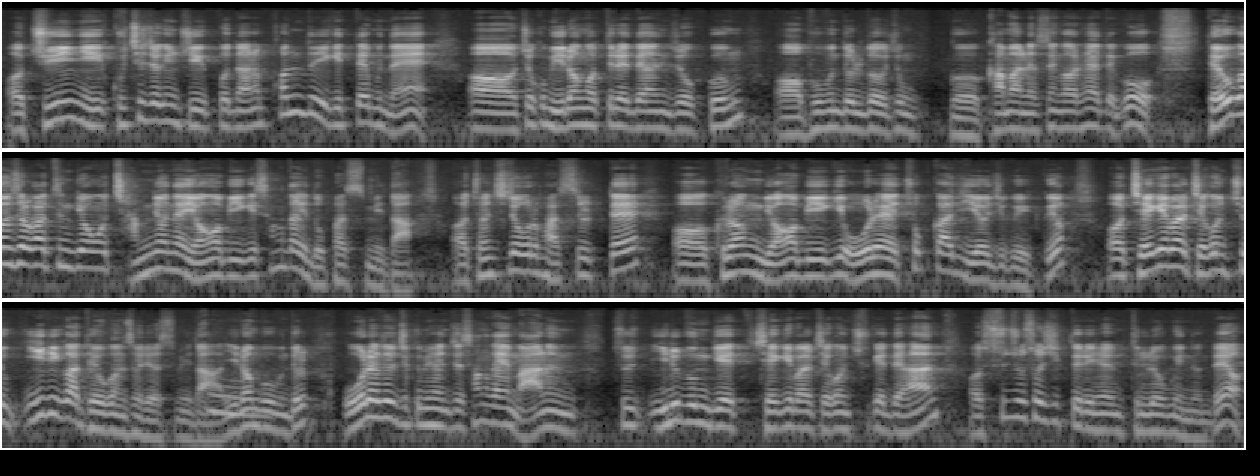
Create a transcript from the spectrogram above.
어, 주인이 구체적인 주익보다는 펀드이기 때문에 어, 조금 이런 것들에 대한 조금 어, 부분들도 좀 그, 감안해서 생각을 해야 되고 대우건설 같은 경우 작년에 영업이익이 상당히 높았습니다. 어, 전체적으로 봤을 때 어, 그런 영업이익이 올해 초까지 이어지고 있고요. 어, 재개발 재건축 1위가 대우건설이었습니다. 이런 부분들 올해도 지금 현재 상당히 많은 수, 1분기에 재개발 재건축에 대한 어, 수주 소식들이 좀 들려오고 있는데요.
